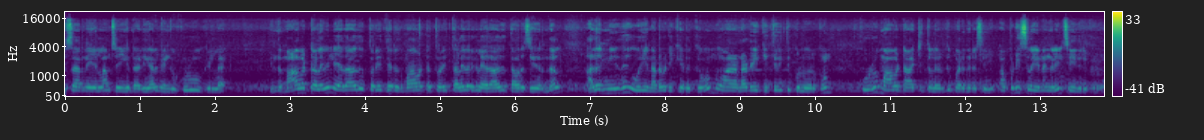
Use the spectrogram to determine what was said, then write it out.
விசாரணை எல்லாம் செய்கின்ற அதிகாரம் எங்கள் குழுவுக்கு இல்லை. இந்த மாவட்ட அளவில் ஏதாவது துறை தேர் மாவட்ட துறை தலைவர்கள் ஏதாவது தவறு செய்திருந்தால் அதன் மீது உரிய நடவடிக்கை எடுக்கவும் நடவடிக்கை திரித்துக் கொள்வதற்கும் குழு மாவட்ட ஆட்சித்தலைவருக்கு பரிந்துரை செய்யும். அப்படி சில இடங்களில் செய்திருக்கிறோம்.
